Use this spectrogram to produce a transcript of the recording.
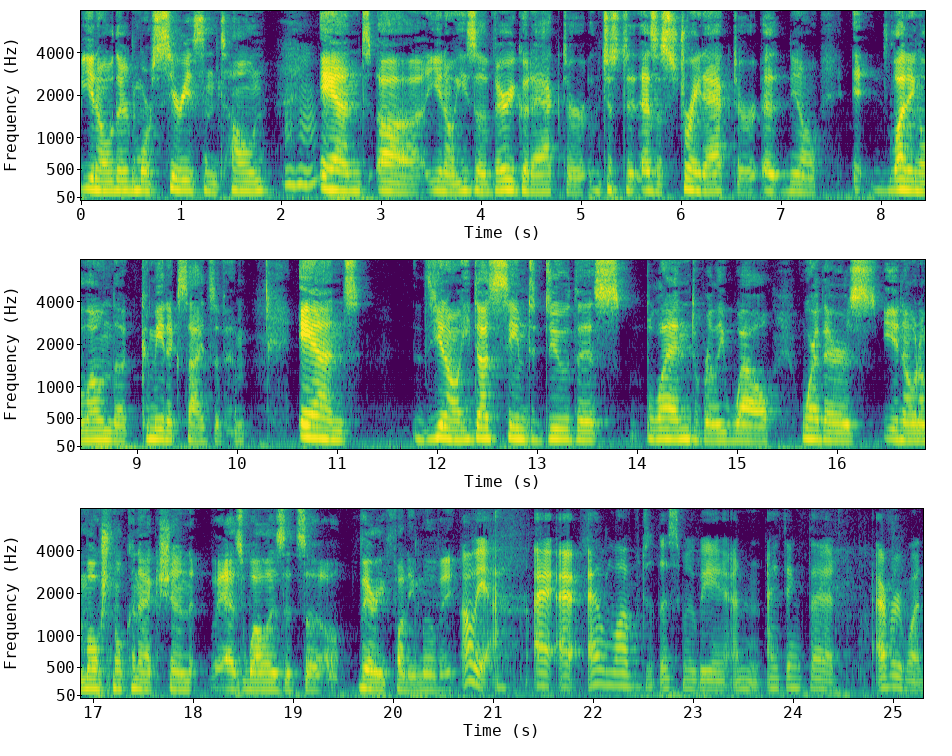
you know they're more serious in tone and uh you know he's a very good actor just as a straight actor uh, you know it, letting alone the comedic sides of him and you know he does seem to do this blend really well where there's you know an emotional connection as well as it's a very funny movie Oh yeah, I, I I loved this movie, and I think that everyone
